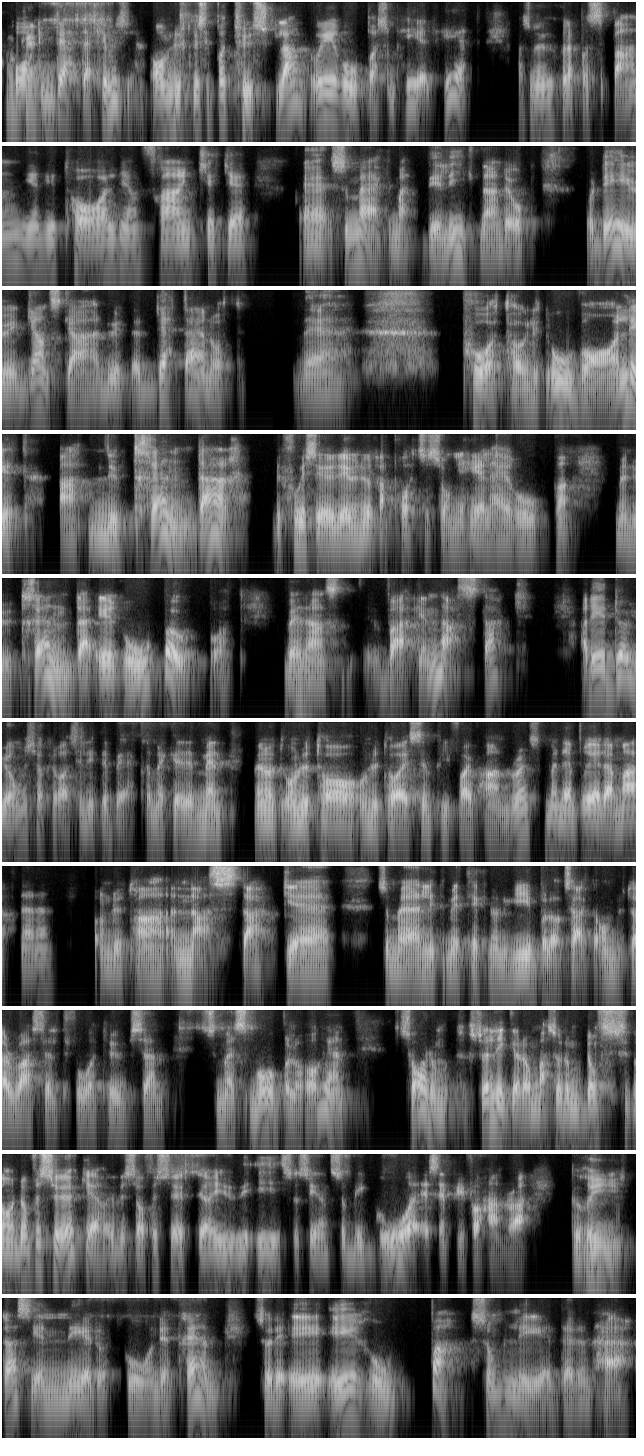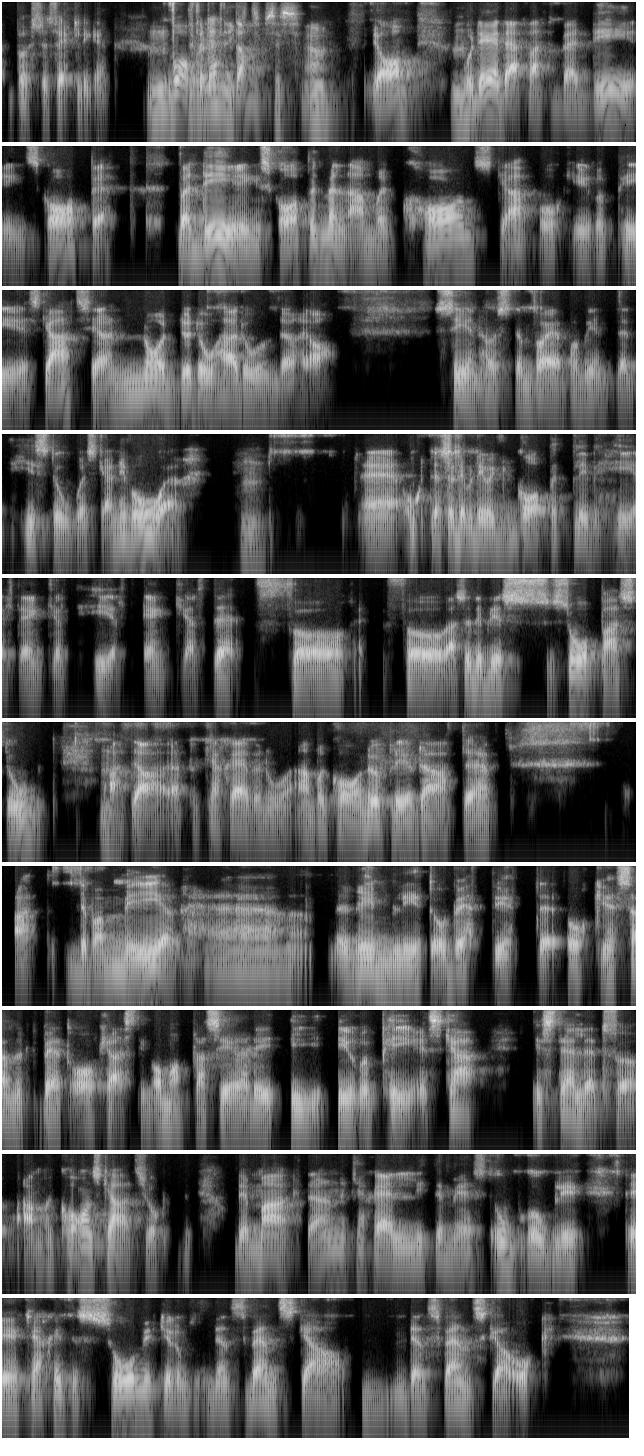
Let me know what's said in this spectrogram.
Okay. Och detta kan vi se, om du skulle se på Tyskland och Europa som helhet, alltså om vi kollar på Spanien, Italien, Frankrike, eh, så märker man att det är liknande. Och och det är ju ganska, du vet, detta är något eh, påtagligt ovanligt att nu trendar, Nu får vi se, det är nu rapportsäsong i hela Europa, men nu trendar Europa uppåt medan varken Nasdaq Ja, det är Dow Jones som klarar sig lite bättre, men, men om du tar, om du tar S&P 500 som är den breda marknaden, om du tar Nasdaq eh, som är lite mer teknologibolag, om du tar Russell 2000 som är småbolagen, så, de, så ligger de, alltså de, de, de försöker, USA försökte ju i, så sent som igår, S&P 500, bryta sin nedåtgående trend. Så det är Europa som leder den här börsutvecklingen. Mm, Varför det detta? Precis, ja, ja mm. och det är därför att värderingsgapet värderingsgapet mellan amerikanska och europeiska aktier nådde då här då under ja, senhösten, början på vintern historiska nivåer. Mm. Eh, och det, så det, det, gapet blev helt enkelt, helt enkelt eh, för, för alltså det blev så pass stort mm. att, ja, att kanske även amerikaner upplevde att, eh, att det var mer eh, rimligt och vettigt och sannolikt bättre avkastning om man placerade i europeiska istället för amerikanska aktier. Och det marknaden kanske är lite mest orolig, det är kanske inte så mycket de, den, svenska, den svenska och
